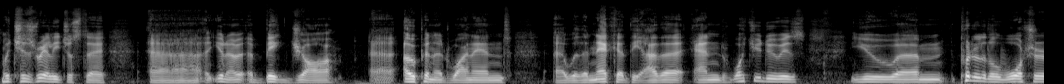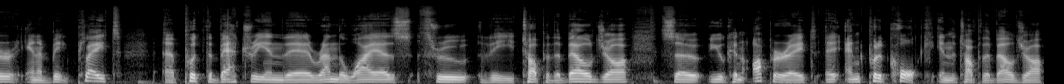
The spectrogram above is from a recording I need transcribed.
which is really just a uh, you know a big jar, uh, open at one end uh, with a neck at the other, and what you do is you um, put a little water in a big plate, uh, put the battery in there, run the wires through the top of the bell jar so you can operate uh, and put a cork in the top of the bell jar.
